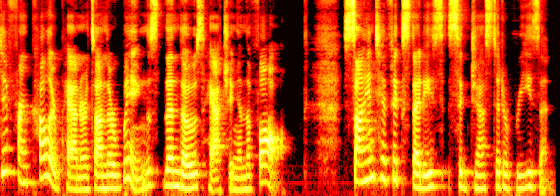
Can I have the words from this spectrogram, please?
different color patterns on their wings than those hatching in the fall. Scientific studies suggested a reason.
